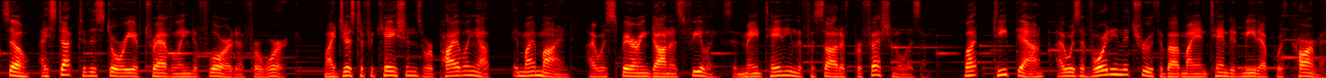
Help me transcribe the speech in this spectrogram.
So, I stuck to the story of traveling to Florida for work. My justifications were piling up. In my mind, I was sparing Donna's feelings and maintaining the facade of professionalism. But deep down, I was avoiding the truth about my intended meetup with Carmen,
